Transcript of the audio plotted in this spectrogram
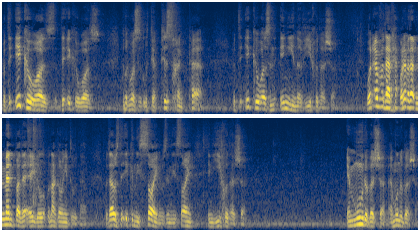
But the Ikke was, the Ikke was, you look at it, Pischem Peh, but the Ikke was an Inyan of Yichud Hashem. Whatever that, whatever that meant by the Egel, we're not going into it now. But that was the Ik in the sign, it was in the sign in Yichud Hashem. Emunah Hashem, Emunah Hashem.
